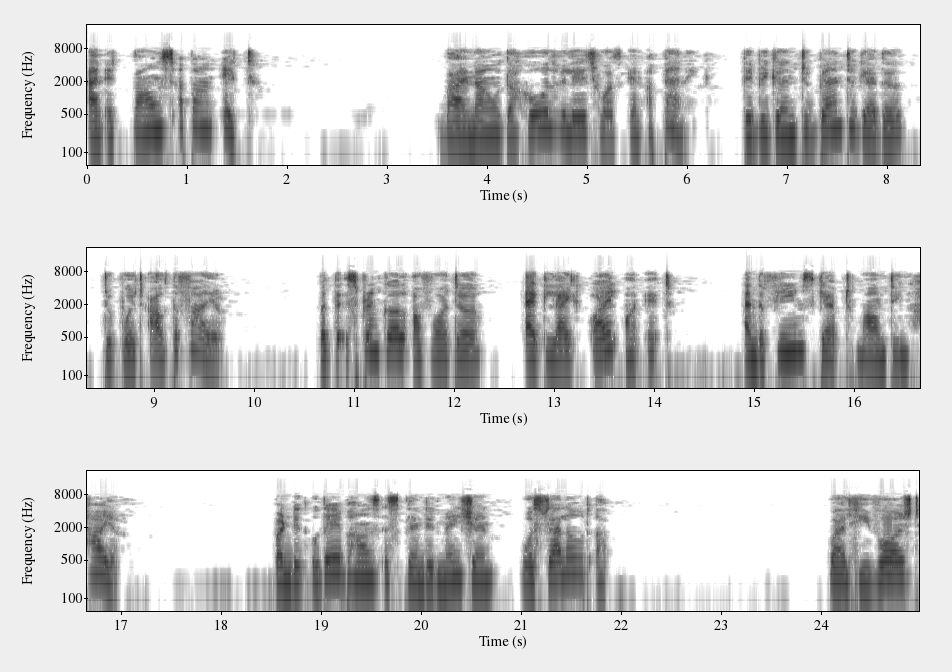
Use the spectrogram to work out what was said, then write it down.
and it pounced upon it. By now the whole village was in a panic. They began to band together to put out the fire, but the sprinkle of water acted like oil on it, and the flames kept mounting higher. Pandit Udaybhan's splendid mansion was swallowed up. While he watched,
